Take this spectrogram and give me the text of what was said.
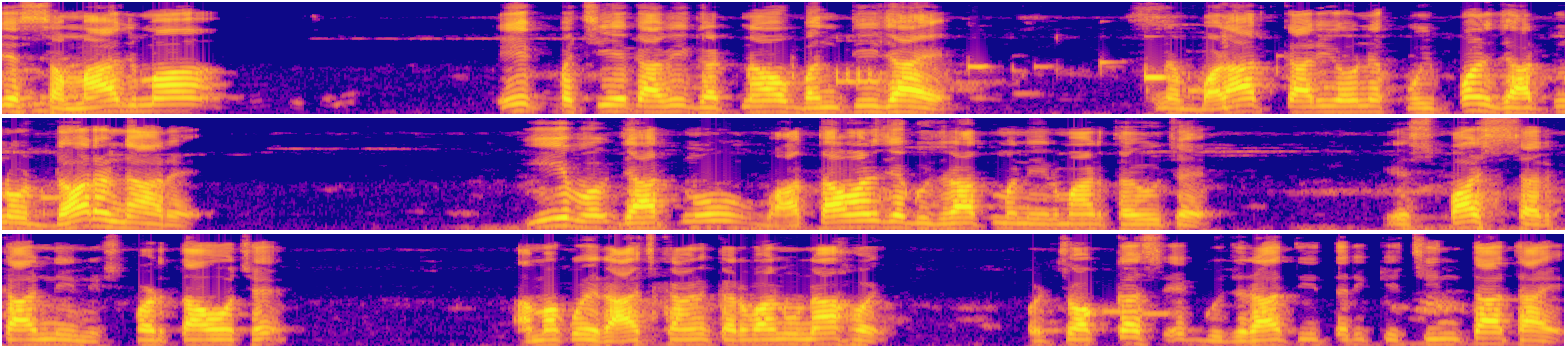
જે સમાજમાં એક પછી એક આવી ઘટનાઓ બનતી જાય અને બળાત્કારીઓને કોઈ પણ જાતનો ડર ના રહે, એ જાતનું વાતાવરણ જે ગુજરાતમાં નિર્માણ થયું છે એ સ્પષ્ટ સરકારની નિષ્ફળતાઓ છે. આમાં કોઈ રાજકારણ કરવાનું ના હોય, પણ ચોક્કસ એક ગુજરાતી તરીકે ચિંતા થાય.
